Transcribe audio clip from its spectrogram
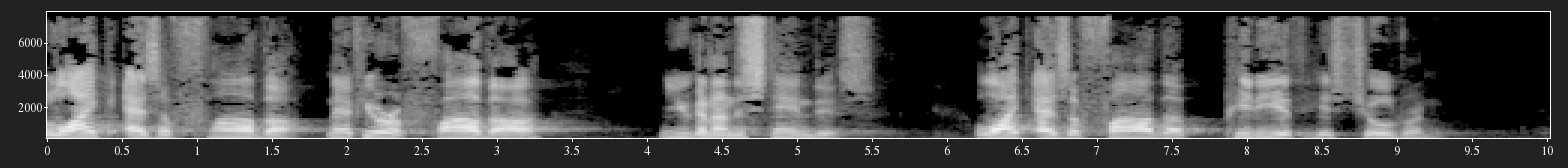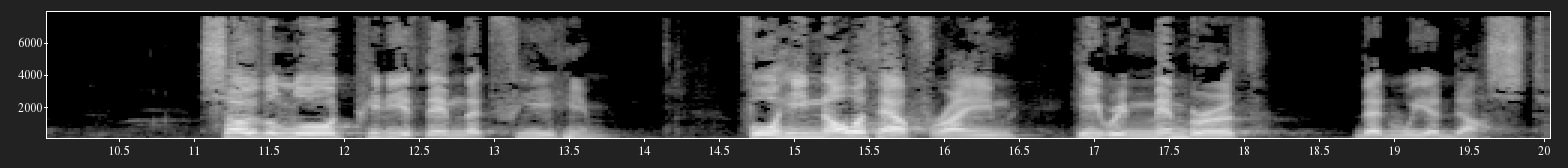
like as a father. Now if you're a father, you can understand this. Like as a father pitieth his children so the Lord pitieth them that fear him. For he knoweth our frame, he remembereth that we are dust.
